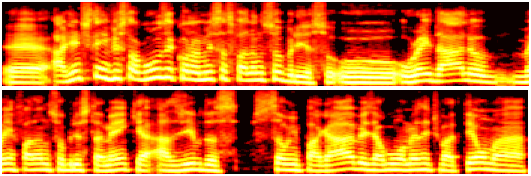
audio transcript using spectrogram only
É, a gente tem visto alguns economistas falando sobre isso. O, o Ray Dalio vem falando sobre isso também, que as dívidas são impagáveis, em algum momento a gente vai ter uma,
